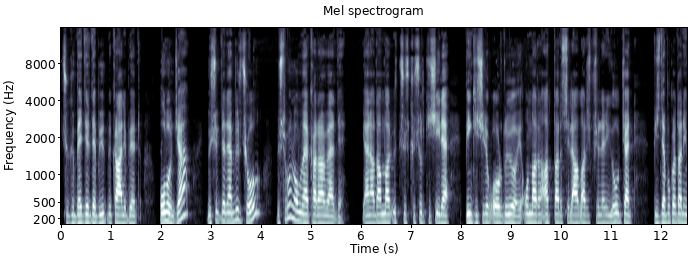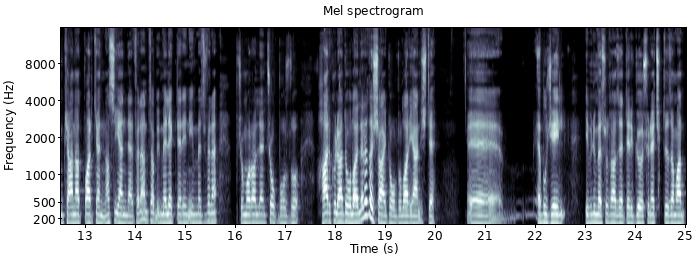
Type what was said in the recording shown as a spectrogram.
Çünkü Bedir'de büyük bir galibiyet olunca müşriklerden birçoğu Müslüman olmaya karar verdi. Yani adamlar 300 küsür kişiyle bin kişilik orduyu, onların atları, silahlar, hiçbir şeyleri yokken bizde bu kadar imkanat varken nasıl yenler falan. Tabi meleklerin inmesi falan şu morallerini çok bozdu. Harikulade olaylara da şahit oldular yani işte. Ee, Ebu Cehil İbn Mesud Hazretleri göğsüne çıktığı zaman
